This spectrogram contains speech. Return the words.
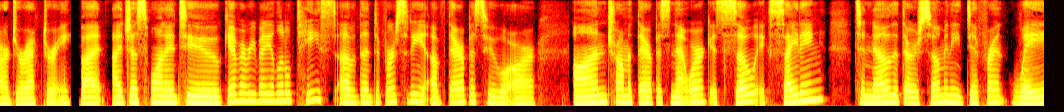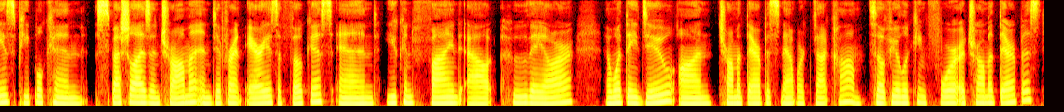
our directory, but I just wanted to give everybody a little taste of the diversity of therapists who are on Trauma Therapist Network. It's so exciting to know that there are so many different ways people can specialize in trauma in different areas of focus, and you can find out who they are and what they do on traumatherapistnetwork.com. So if you're looking for a trauma therapist,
